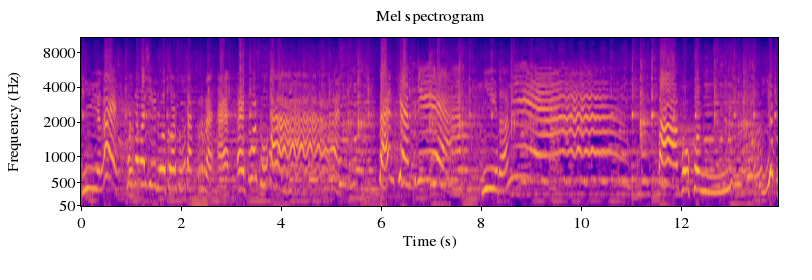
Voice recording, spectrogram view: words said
你来，我让我心里多舒坦，哎哎多舒坦。大口喝米，一不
